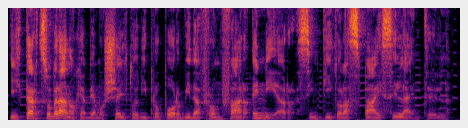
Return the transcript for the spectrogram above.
Il terzo brano che abbiamo scelto di proporvi da From Far and Near si intitola Spicy Lentil.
